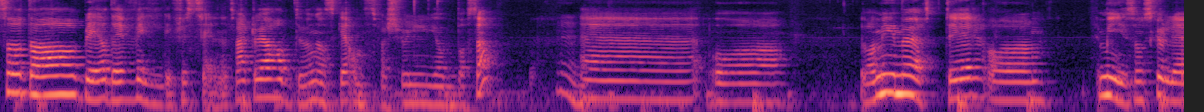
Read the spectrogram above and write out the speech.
Så da ble jo det veldig frustrerende etter hvert. Og jeg hadde jo en ganske ansvarsfull jobb også. Eh, og det var mye møter og mye som skulle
